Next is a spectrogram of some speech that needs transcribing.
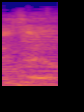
Devil.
